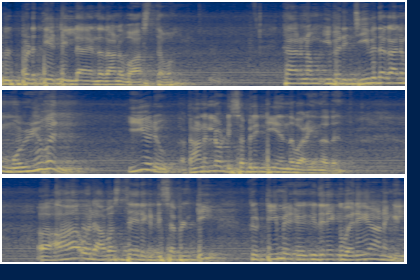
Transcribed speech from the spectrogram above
ഉൾപ്പെടുത്തിയിട്ടില്ല എന്നതാണ് വാസ്തവം. കാരണം ഇവർ ജീവിതകാലം മുഴുവൻ ഈ ഒരു അതാണല്ലോ ഡിസബിലിറ്റി എന്ന് പറയുന്നത്. ആ ഒരു അവസ്ഥയിലേക്ക് ഡിസബിലിറ്റി ടീം ഇതിലേക്ക് വരികയാണെങ്കിൽ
